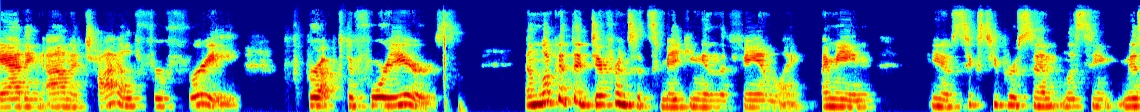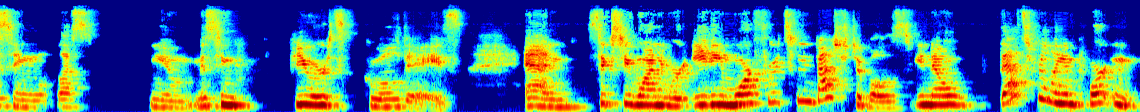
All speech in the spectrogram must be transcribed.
adding on a child for free for up to four years. And look at the difference it's making in the family. I mean you know 60% missing missing less you know missing fewer school days. And 61 were eating more fruits and vegetables. You know that's really important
